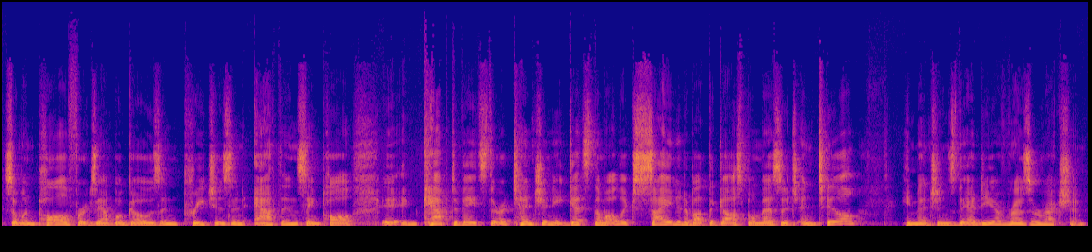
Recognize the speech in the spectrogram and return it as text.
So when Paul, for example, goes and preaches in Athens, St. Paul it, it captivates their attention. He gets them all excited about the gospel message until he mentions the idea of resurrection.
